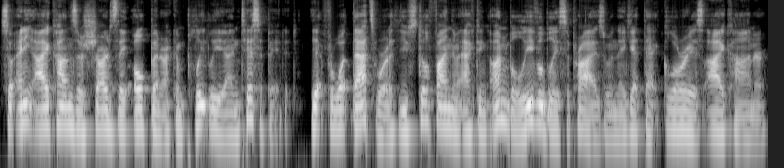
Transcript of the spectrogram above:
so any icons or shards they open are completely anticipated. Yet for what that's worth, you still find them acting unbelievably surprised when they get that glorious icon or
